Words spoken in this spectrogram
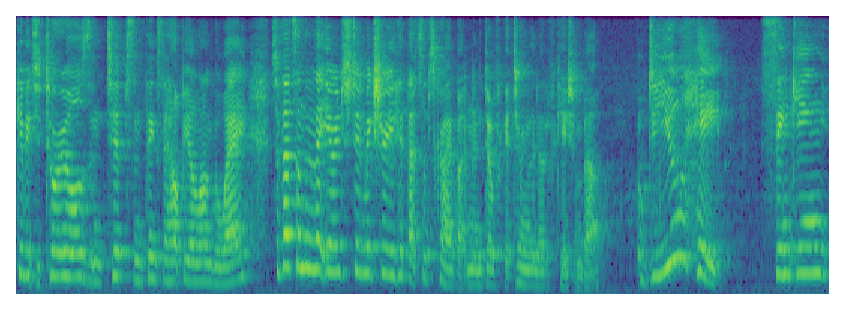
give you tutorials and tips and things to help you along the way. So if that's something that you're interested in, make sure you hit that subscribe button and don't forget to ring the notification bell. Do you hate syncing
